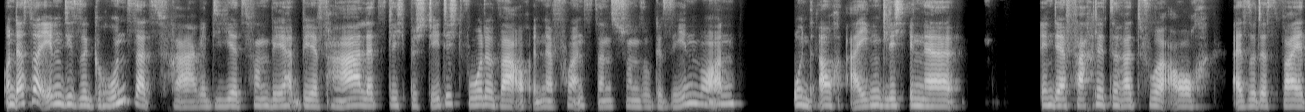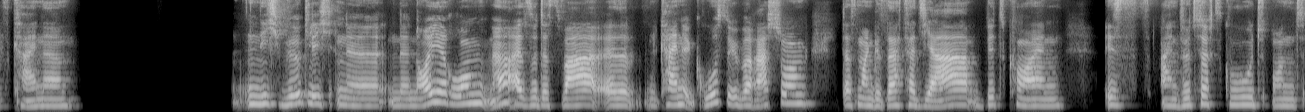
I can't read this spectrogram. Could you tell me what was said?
Und das war eben diese Grundsatzfrage, die jetzt vom BFH letztlich bestätigt wurde, war auch in der Vorinstanz schon so gesehen worden und auch eigentlich in der, in der Fachliteratur auch. Also das war jetzt keine, nicht wirklich eine, eine Neuerung. Ne? Also das war äh, keine große Überraschung, dass man gesagt hat, ja, Bitcoin ist ein Wirtschaftsgut und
